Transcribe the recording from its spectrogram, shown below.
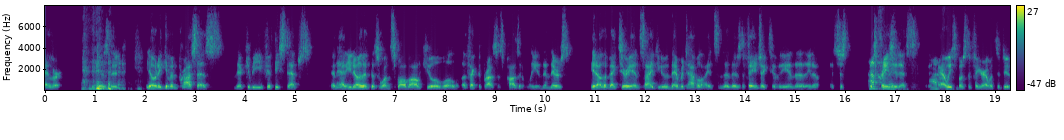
ever because you know in a given process there could be 50 steps and how do you know that this one small molecule will affect the process positively and then there's you know the bacteria inside you and their metabolites and then there's the phage activity and the you know it's just it's Absolutely. craziness Absolutely. how are we supposed to figure out what to do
